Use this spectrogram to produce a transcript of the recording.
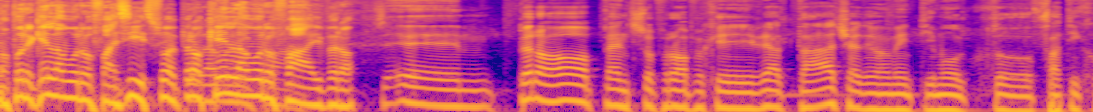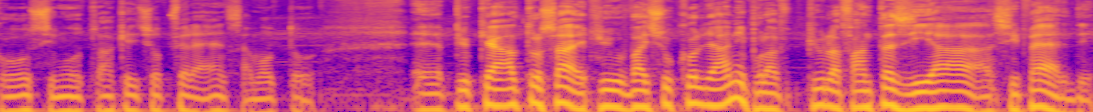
Oppure che lavoro fai? Sì, su, però che, lavoro fai però? Ehm, però penso proprio che in realtà c'è dei momenti molto faticosi, molto anche di sofferenza, molto eh, più che altro, sai, più vai su con gli anni, più la, più la fantasia si perde.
